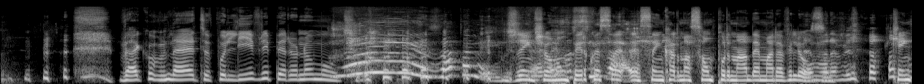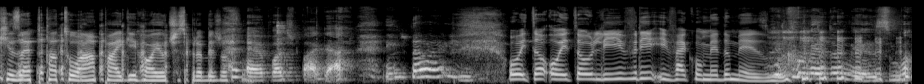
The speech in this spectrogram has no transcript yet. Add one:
Vai com, né, tipo, livre peronomútil. É, exatamente. Gente, é, eu não perco assim essa, essa encarnação por nada, é maravilhoso. É maravilhoso. Quem quiser tatuar, pague royalties pra beija-flor. É, pode pagar. Então é isso. Ou então, ou então livre e vai com medo mesmo. Com medo mesmo.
